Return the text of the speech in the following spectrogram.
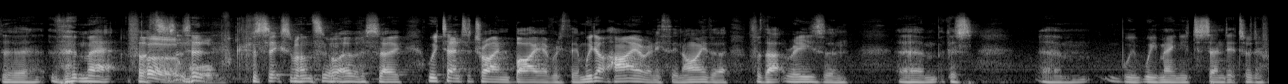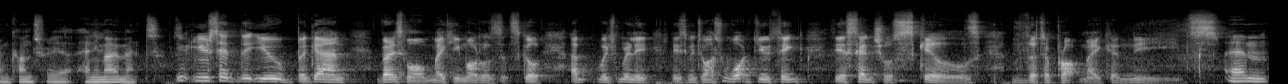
the the Met for, for six months or whatever. So we tend to try and buy everything. We don't hire anything either for that reason, um, because um, we we may need to send it to a different country at any moment. You, you said that you began very small, making models at school, um, which really leads me to ask what do you think the essential skills that a prop maker needs? Um,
